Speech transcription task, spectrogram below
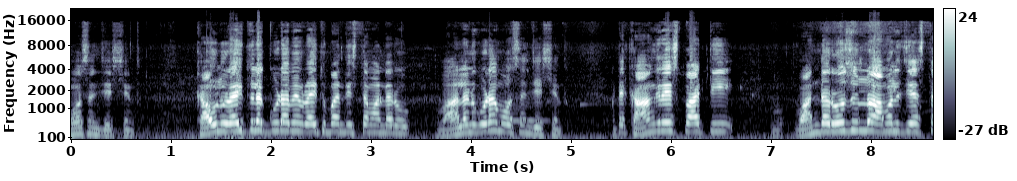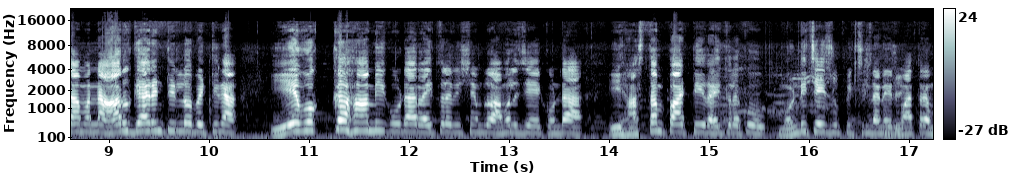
మోసం చేసిండ్రు. కౌలు రైతులకు కూడా మేము రైతు బంధు ఇస్తామన్నారు వాళ్ళను కూడా మోసం చేసిండ్రు. అంటే కాంగ్రెస్ పార్టీ వంద రోజుల్లో అమలు చేస్తామన్న ఆరు గ్యారంటీల్లో పెట్టిన ఏ ఒక్క హామీ కూడా రైతుల విషయంలో అమలు చేయకుండా ఈ హస్తం పార్టీ రైతులకు మొండి చేయి చూపించింది అనేది మాత్రం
